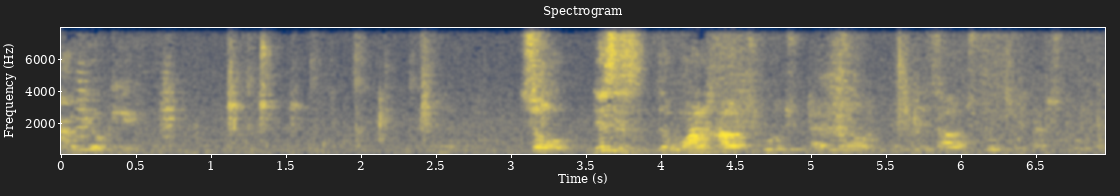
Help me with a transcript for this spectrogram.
Are we okay? So this is the one how to go to Emerald, and this is how to go to EBSCO.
